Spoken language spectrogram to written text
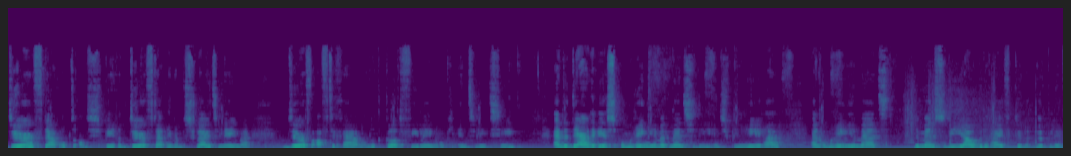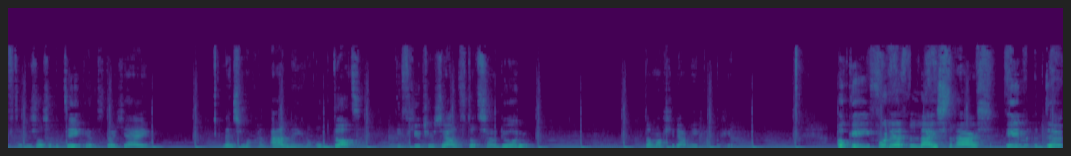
durf daarop te anticiperen. Durf daarin een besluit te nemen. Durf af te gaan op dat gut feeling, op je intuïtie. En de derde is omring je met mensen die je inspireren. En omring je met de mensen die jouw bedrijf kunnen upliften. Dus als dat betekent dat jij mensen mag gaan aannemen omdat die future zelf dat zou doen, dan mag je daarmee gaan beginnen. Oké, voor de luisteraars in de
